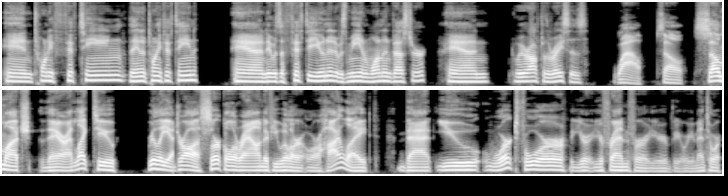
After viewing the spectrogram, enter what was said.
in 2015, the end of 2015. And it was a 50 unit. It was me and one investor and we were off to the races. Wow. So, so much there. I'd like to really uh, draw a circle around, if you will, or, or highlight that you worked for your, your friend, for your, or your mentor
